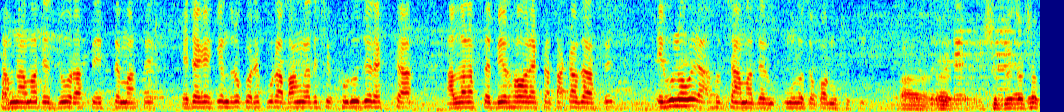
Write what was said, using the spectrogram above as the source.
সামনে আমাদের জোর আছে ইস্তেম আছে। এটাকে কেন্দ্র করে পুরো বাংলাদেশে খুরুজের একটা আল্লাহ রাস্তায় বের হওয়ার একটা তাকাজা আছে। এগুলো হচ্ছে আমাদের মূলত কর্মসূচি। সুপ্রিয় দর্শক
